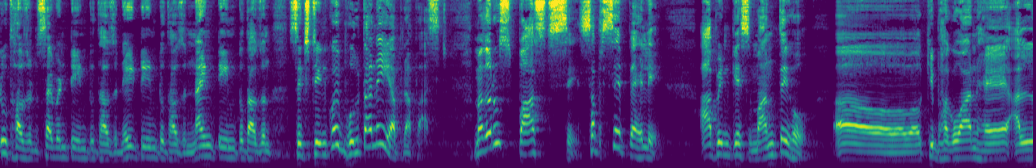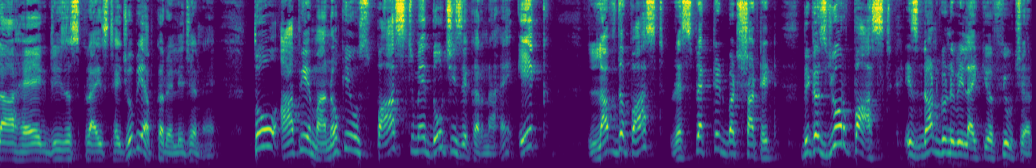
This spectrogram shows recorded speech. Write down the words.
2017, 2018, 2019, 2016 कोई भूलता नहीं है अपना पास्ट मगर उस पास्ट से सबसे पहले आप इनके मानते हो आ, कि भगवान है अल्लाह है जीसस क्राइस्ट है जो भी आपका रिलीजन है तो आप ये मानो कि उस पास्ट में दो चीज़ें करना है। एक love the past respected but shut it because your past is not going to be like your future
